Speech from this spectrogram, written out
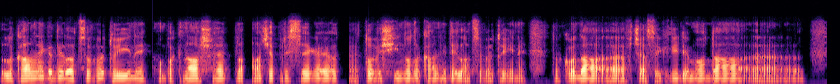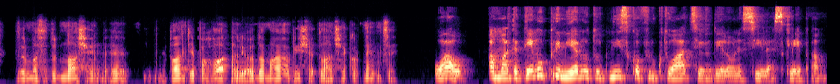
lokalnega delavca v tujini, ampak naše plače presegajo to višino lokalnih delavcev v tujini. Tako da uh, včasih vidimo, da oziroma uh, se tudi naši eh, fanti pohvalijo, da imajo više plače kot Nemci. Wow. A imate temu primerno tudi nizko fluktuacijo delovne sile, sklepam?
